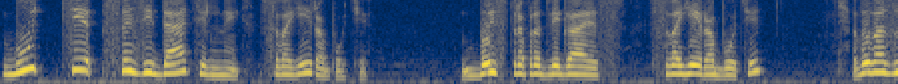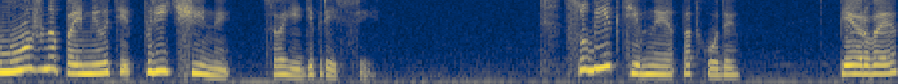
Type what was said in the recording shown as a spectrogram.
Будьте созидательны в своей работе. Быстро продвигаясь в своей работе, вы, возможно, поймете причины своей депрессии. Субъективные подходы. Первое.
